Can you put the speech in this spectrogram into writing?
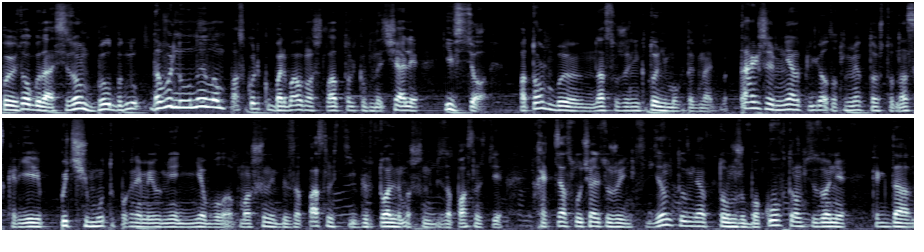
по итогу, да, сезон был бы, ну, довольно унылым, поскольку борьба у нас шла только в начале, и все потом бы нас уже никто не мог догнать бы. Также меня напрягал тот момент, то, что у нас в карьере почему-то, по крайней мере, у меня не было машины безопасности, виртуальной машины безопасности, хотя случались уже инциденты у меня в том же Баку в втором сезоне, когда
